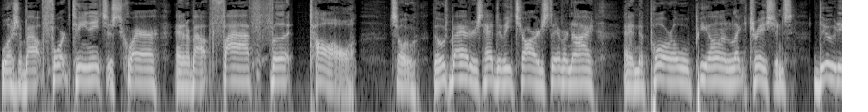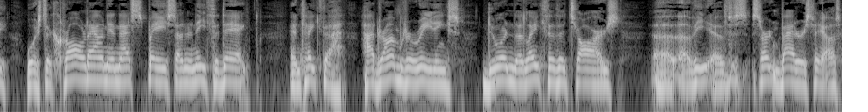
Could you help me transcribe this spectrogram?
was about 14 inches square and about five foot tall. So those batteries had to be charged every night and the poor old peon electrician's duty was to crawl down in that space underneath the deck and take the hydrometer readings during the length of the charge uh, of, of certain battery cells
